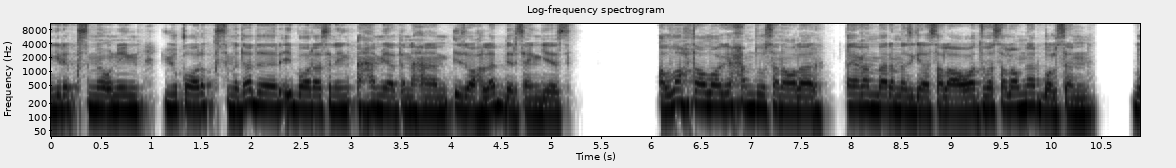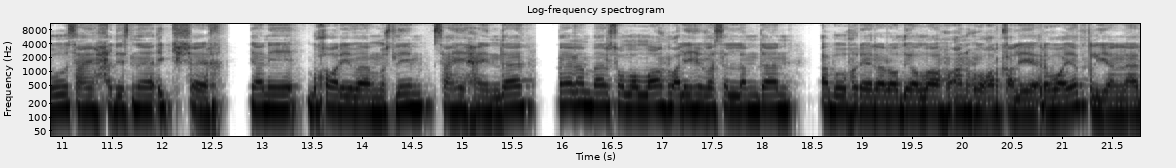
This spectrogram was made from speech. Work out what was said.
egri qismi uning yuqori qismidadir iborasining ahamiyatini ham izohlab bersangiz. Alloh taologa hamd va sanolar, payg'ambarimizga salovat va salomlar bo'lsin. Bu sahih hadisni ikki shayx, ya'ni Buxoriy va Muslim sahihaynda payg'ambar sollallohu alayhi va sallamdan Abu Hurayra radhiyallohu anhu orqali rivoyat qilganlar.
